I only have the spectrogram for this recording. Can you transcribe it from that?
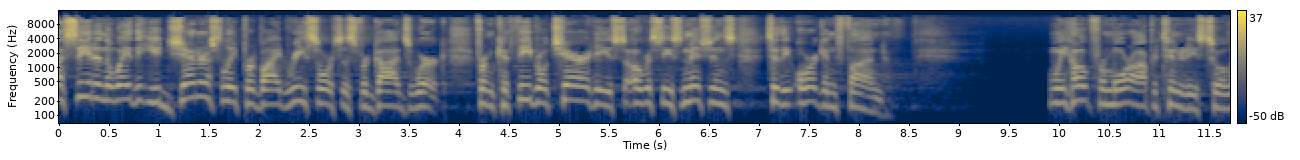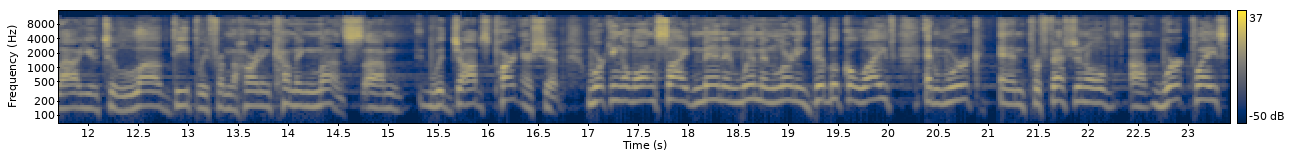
I see it in the way that you generously provide resources for God's work, from cathedral charities to overseas missions to the Organ Fund. We hope for more opportunities to allow you to love deeply from the heart in coming months um, with Jobs Partnership, working alongside men and women, learning biblical life and work and professional uh, workplace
